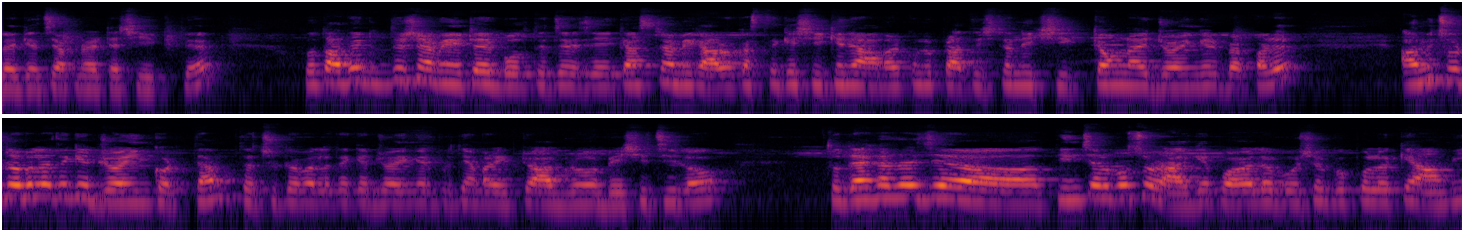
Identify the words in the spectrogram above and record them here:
লেগেছে আপনার এটা শিখতে? তো তাদের উদ্দেশ্যে আমি এটাই বলতে চাই যে, এই কাজটা আমি কারোর কাছ থেকে শিখিনি, আমার কোনো প্রাতিষ্ঠানিক শিক্ষাও নাই ড্রয়িংয়ের ব্যাপারে। আমি ছোটবেলা থেকে ড্রয়িং করতাম, তো ছোটবেলা থেকে ড্রয়িংয়ের প্রতি আমার একটু আগ্রহ বেশি ছিল। তো দেখা যায় যে তিন চার বছর আগে পয়লা বৈশাখ উপলক্ষে আমি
